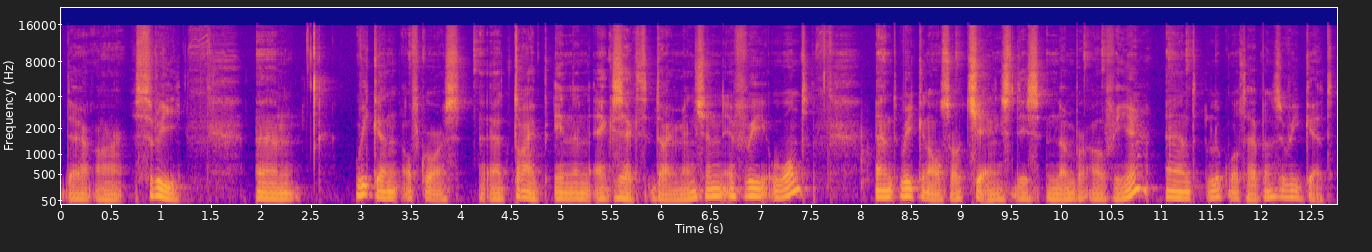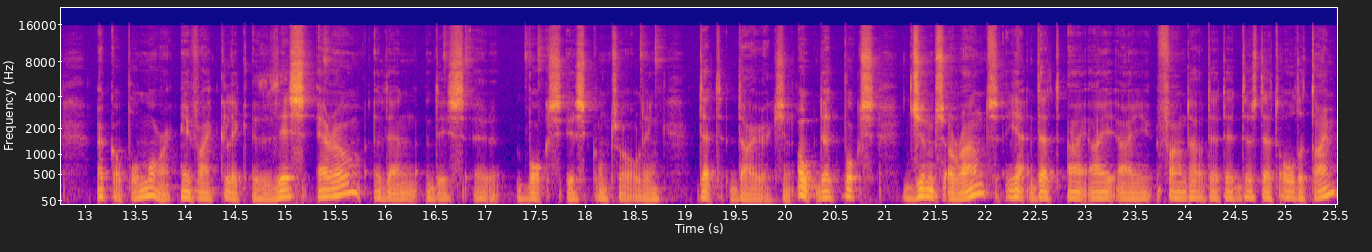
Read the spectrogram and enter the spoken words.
there are three. Um, we can, of course, uh, type in an exact dimension if we want. And we can also change this number over here. And look what happens, we get a couple more. If I click this arrow, then this uh, box is controlling that direction. Oh, that box jumps around. Yeah, that I, I, I found out that it does that all the time.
